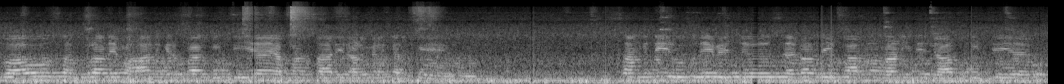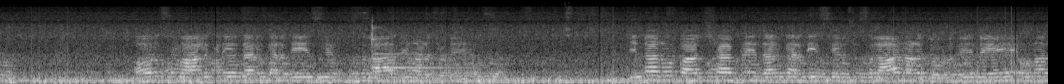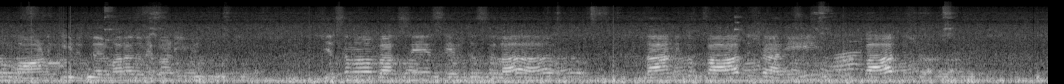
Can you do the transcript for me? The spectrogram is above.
ਸੋ ਸਤਿਗੁਰਾਂ ਨੇ ਮਹਾਨ ਕਿਰਪਾ ਕੀਤੀ ਹੈ, ਆਪਾਂ ਸਾਰੇ ਰਲ ਮਿਲ ਕਰਕੇ। ਸੰਗ ਦੇ ਰੂਪ ਦੇ ਵਿੱਚ ਸਹਿਬਾਂ ਦੀ ਪਾਵਨ ਬਾਣੀ ਦੇ ਜਾਪ ਕੀਤੇ ਹੈ। ਔਰ ਸੰਭਾਲ ਕੇ ਦਰ ਕਰਦੇ ਸਿਰਫ ਸਲਾਹ ਦੇ ਨਾਲ ਜੁੜੇ ਹਾਂ। ਜਿਨ੍ਹਾਂ ਨੂੰ ਪਾਤਸ਼ਾਹ ਆਪਣੇ ਦਰ ਕਰਦੀ ਸਿਰਫ ਸਲਾਹ ਨਾਲ ਜੋੜਦੇ ਨੇ, ਉਹਨਾਂ ਨੂੰ ਮਾਣ ਕੀ ਦਿੱਤਾ ਹੈ? ਮਹਾਰਾਜ ਨੇ ਬਾਣੀ ਵਿੱਚ। ਜਿਸ ਨੂੰ ਬਖਸ਼ੇ ਸਿਮਤ ਸਲਾਹ ਨਾਨਕ ਪਾਤਸ਼ਾਹੀ ਪਾਤਸ਼ਾਹ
